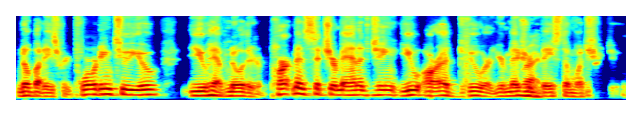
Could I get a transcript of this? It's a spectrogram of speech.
Nobody's reporting to you. You have no other departments that you're managing. You are a doer. You're measured Right. based on what you do.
